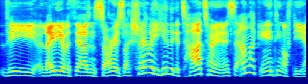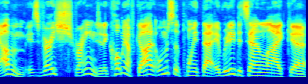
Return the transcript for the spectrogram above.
the Lady of a Thousand Sorrows, like straight away you hear the guitar tone and it's unlike anything off the album. It's very strange and it caught me off guard, almost to the point that it really did sound like. Uh,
